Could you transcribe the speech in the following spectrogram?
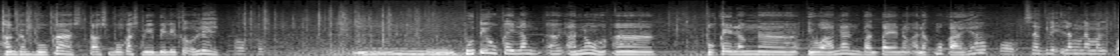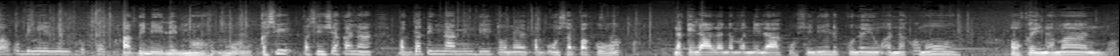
hanggang bukas. Tapos bukas bibili ka ulit. Opo. Mm, puti okay lang, ah, ano, ah, okay lang na iwanan, bantayan ng anak mo, kaya? Opo. Saglit lang naman po ako binilin ko po. Ah, binilin mo. Oo. Kasi, pasensya ka na, pagdating namin dito na pag-usap ako, Opo. nakilala naman nila ako, sinilip ko na yung anak mo. Okay naman. Opo.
